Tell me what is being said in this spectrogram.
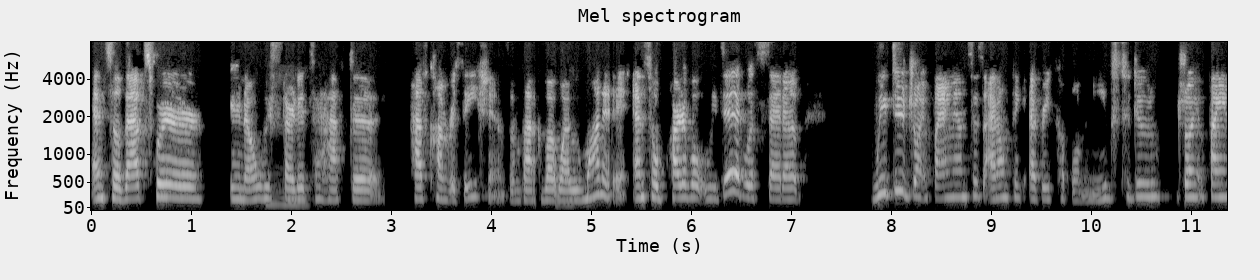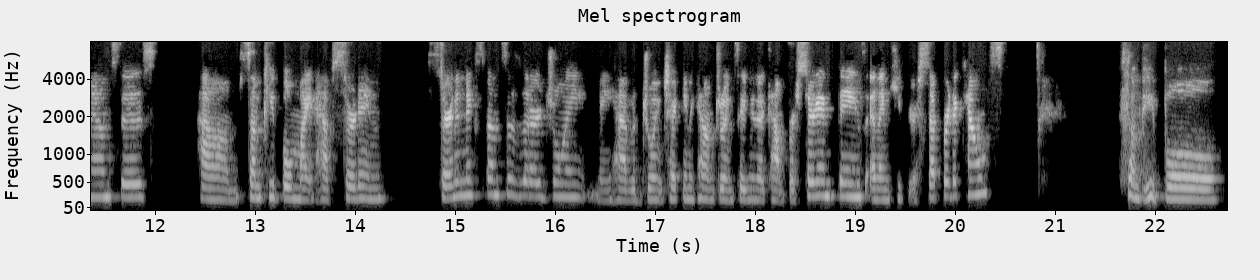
And so that's where, you know, we started mm. to have to have conversations and talk about why we wanted it. And so part of what we did was set up, we do joint finances. I don't think every couple needs to do joint finances. Um, some people might have certain certain expenses that are joint, may have a joint checking account, joint saving account for certain things, and then keep your separate accounts. Some people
